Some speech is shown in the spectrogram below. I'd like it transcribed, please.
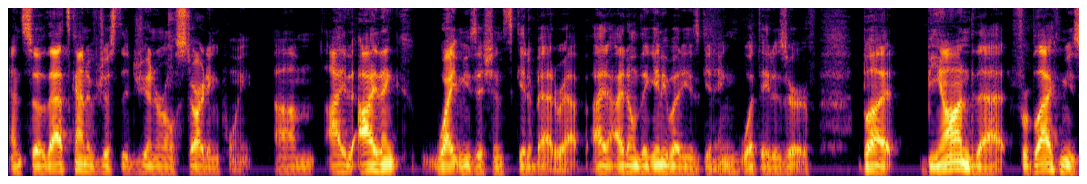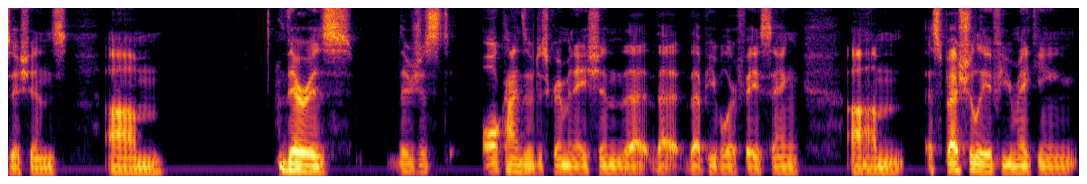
And so that's kind of just the general starting point. Um, I I think white musicians get a bad rap. I, I don't think anybody is getting what they deserve. But beyond that, for black musicians, um, there is there's just all kinds of discrimination that that that people are facing, um, especially if you're making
